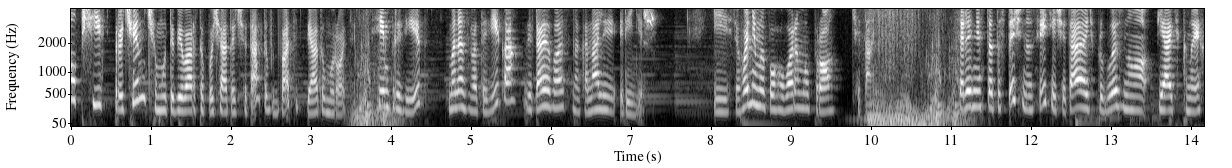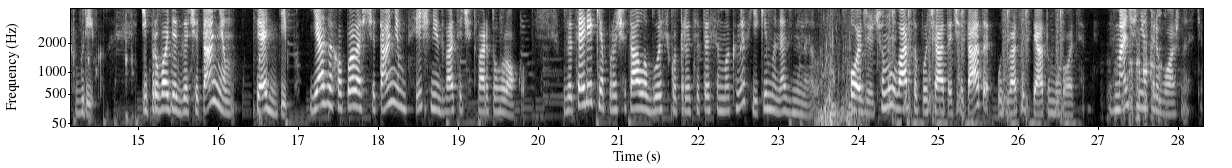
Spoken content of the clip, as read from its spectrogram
Топ 6 причин, чому тобі варто почати читати в 25-му році. Всім привіт! Мене звати Віка. Вітаю вас на каналі Рідіш. І сьогодні ми поговоримо про читання. Середньостатистично у світі читають приблизно 5 книг в рік і проводять за читанням 5 діб. Я захопилась читанням в січні 24-го року. За цей рік я прочитала близько 37 книг, які мене змінили. Отже, чому варто почати читати у 25-му році? Зменшення тривожності.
